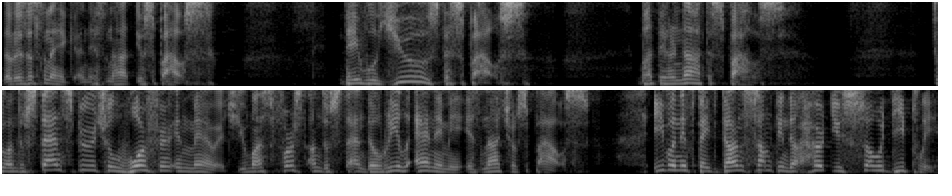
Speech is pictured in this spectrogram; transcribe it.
There is a snake and it's not your spouse. they will use the spouse, but they're not the spouse. To understand spiritual warfare in marriage, you must first understand the real enemy is not your spouse. Even if they've done something that hurt you so deeply,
